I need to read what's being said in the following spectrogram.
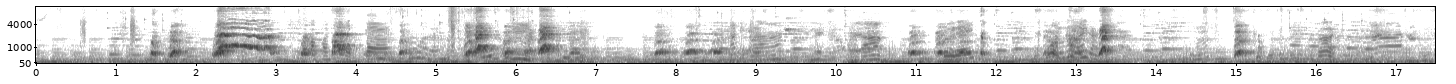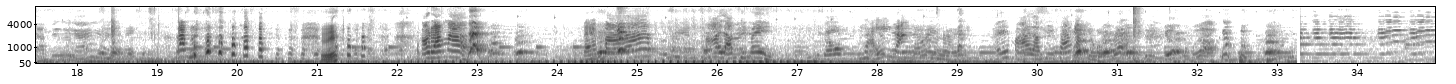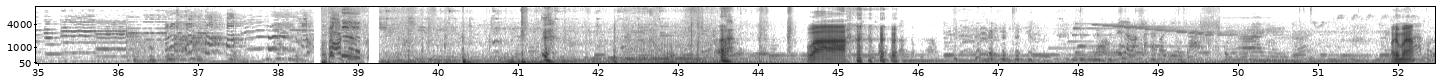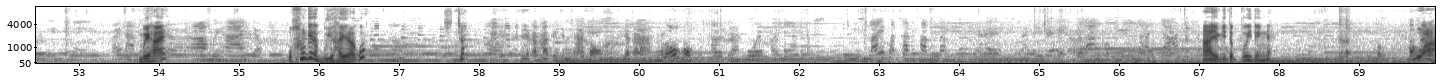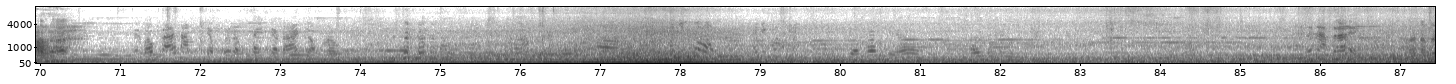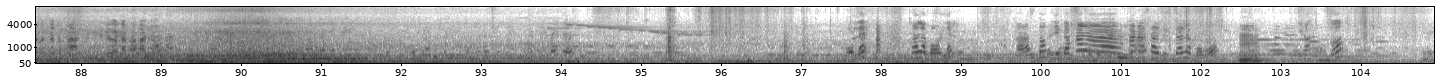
Xanh xanh đó cái này cái này để hẹn ăn cũng kiểu này trái 아 여기 또 뿌이도 있네. Tức Hãy subscribe cho kênh Ghiền Mì Gõ Để không bỏ lỡ những video hấp dẫn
